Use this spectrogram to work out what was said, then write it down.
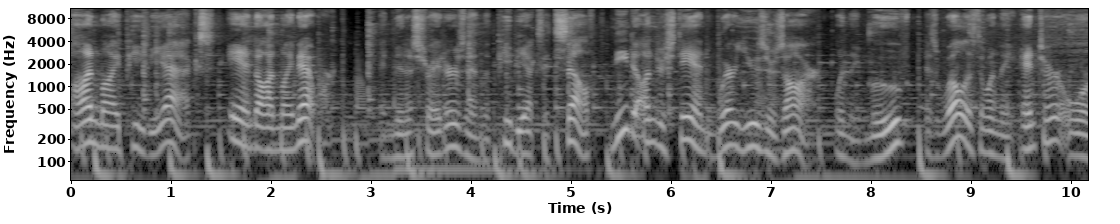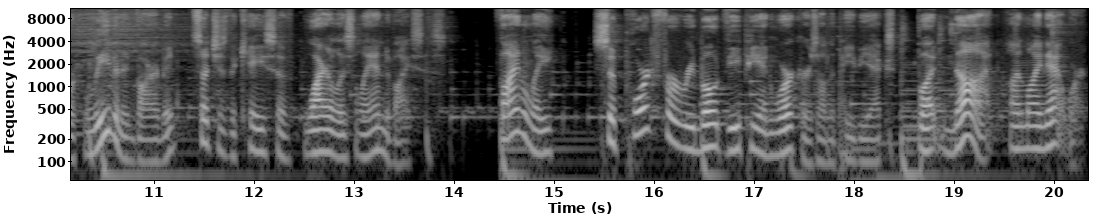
on my PBX and on my network. Administrators and the PBX itself need to understand where users are when they move, as well as when they enter or leave an environment, such as the case of wireless LAN devices. Finally, support for remote VPN workers on the PBX, but not on my network.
